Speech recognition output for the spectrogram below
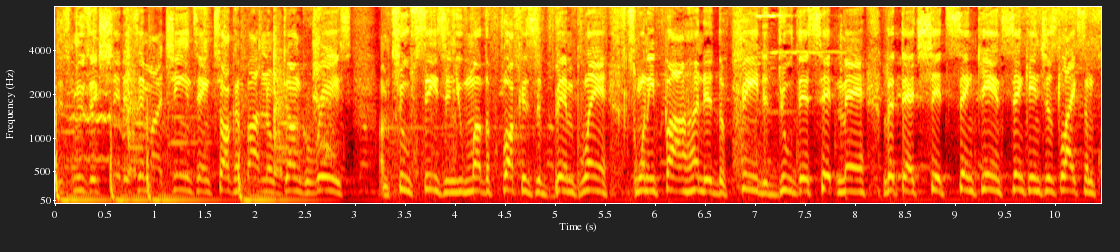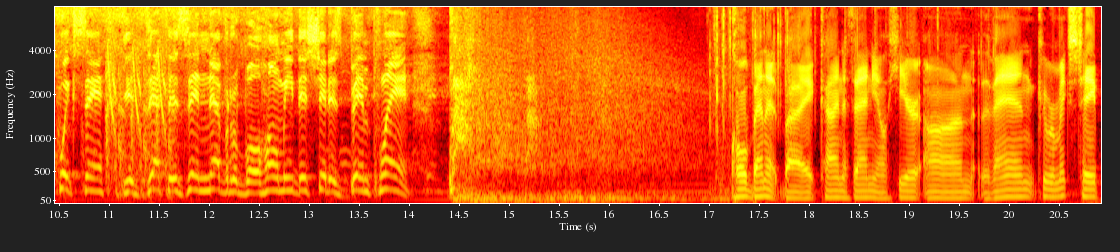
This music shit is in my jeans, ain't talking about no dungarees. I'm too seasoned, you motherfuckers have been bland. 2500 the fee to do this hit, man. Let that shit sink in, sinking just like some quicksand. Your death is inevitable, homie. This shit has been planned. Bow! Cole Bennett by KyE Nathaniel here on the Vancouver mixtape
